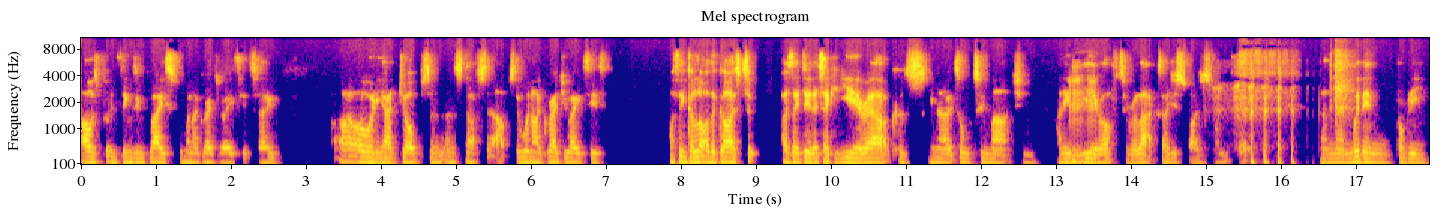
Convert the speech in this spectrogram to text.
I was putting things in place for when I graduated. So I already had jobs and, and stuff set up. So when I graduated, I think a lot of the guys took, as they do, they take a year out because, you know, it's all too much. And I need mm-hmm. a year off to relax. I just I just went and then within probably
